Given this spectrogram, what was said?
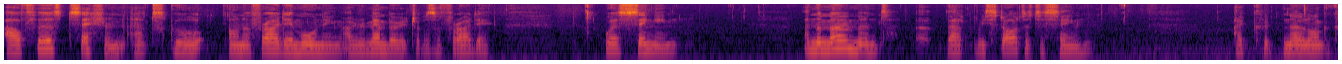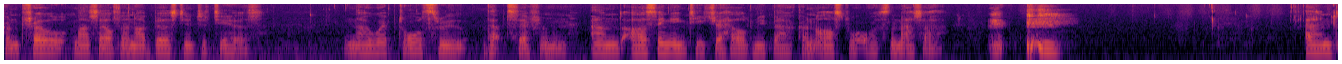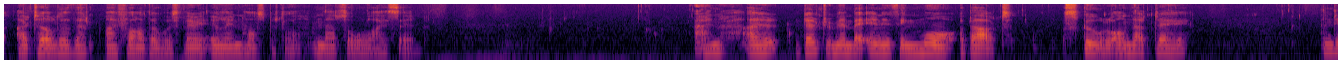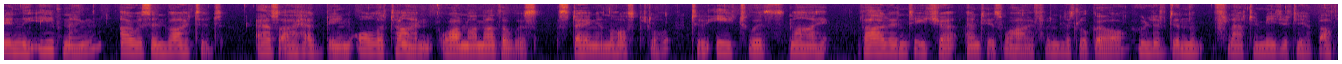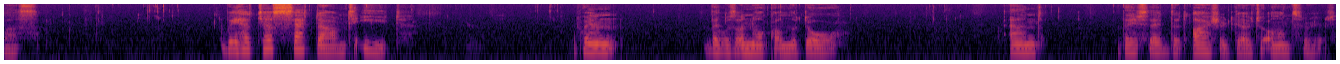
our first session at school on a Friday morning, I remember it was a Friday, was singing. And the moment uh, that we started to sing, I could no longer control myself and I burst into tears. And I wept all through that session, and our singing teacher held me back and asked what was the matter. and I told her that my father was very ill in hospital, and that's all I said. Ah. And I don't remember anything more about school on that day. And in the evening, I was invited, as I had been all the time while my mother was staying in the hospital, to eat with my violin teacher and his wife and little girl who lived in the flat immediately above us. We had just sat down to eat when there was a knock on the door, and they said that I should go to answer it.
